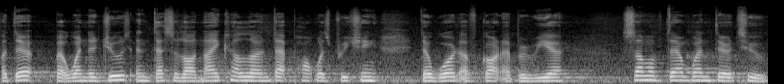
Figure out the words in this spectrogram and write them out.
But, there, but when the Jews in Thessalonica learned that Paul was preaching the word of God at Berea, some of them went there too,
